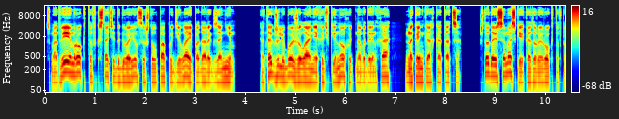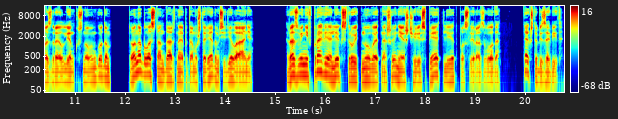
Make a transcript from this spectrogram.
С Матвеем Рокотов, кстати, договорился, что у папы дела и подарок за ним, а также любое желание хоть в кино, хоть на ВДНХ, на коньках кататься. Что до смс которой Рокотов поздравил Ленку с Новым годом, то она была стандартная, потому что рядом сидела Аня. Разве не вправе Олег строить новые отношения аж через пять лет после развода? Так что без обид.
